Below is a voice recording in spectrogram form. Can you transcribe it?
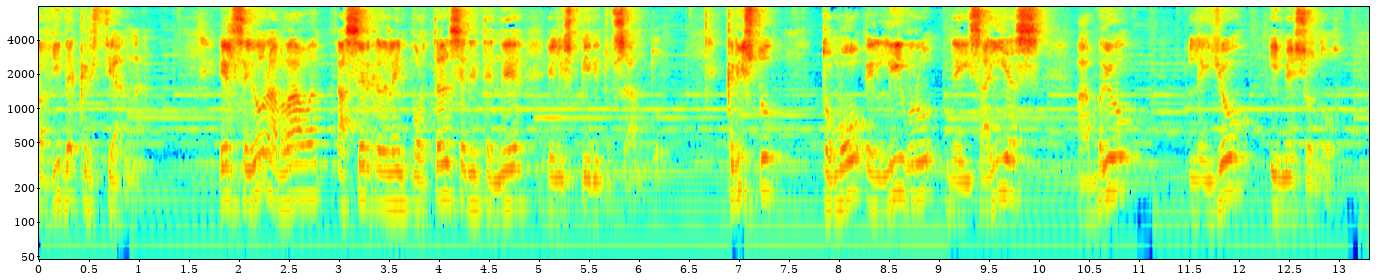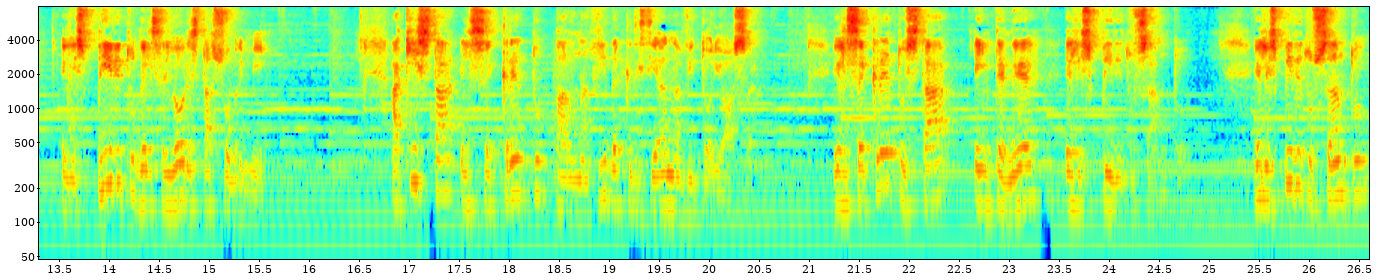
a vida cristiana. O Senhor falava acerca da importância de ter o Espírito Santo. Cristo tomou o livro de Isaías, abriu, leyó e mencionou: O Espírito del Senhor está sobre mim. Aqui está o secreto para uma vida cristiana vitoriosa. O secreto está em ter o Espírito Santo. O Espírito Santo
